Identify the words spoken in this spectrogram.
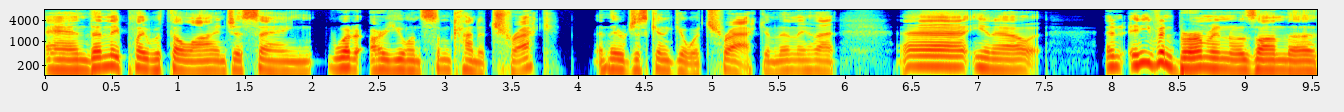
And then they played with the line, just saying, "What are you on some kind of trek?" And they were just going to go with trek. And then they thought, eh, you know, and, and even Berman was on the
